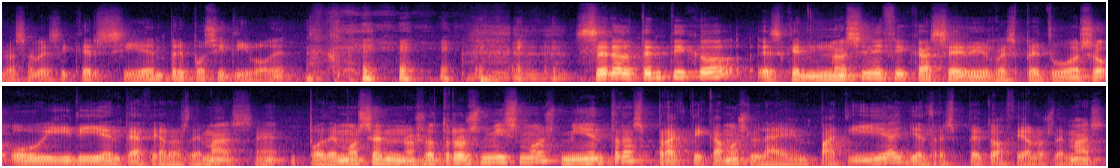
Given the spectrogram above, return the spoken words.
Ya sabes, Iker, siempre positivo, ¿eh? ser auténtico es que no significa ser irrespetuoso o hiriente hacia los demás. ¿eh? Podemos ser nosotros mismos mientras practicamos la empatía y el respeto hacia los demás.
